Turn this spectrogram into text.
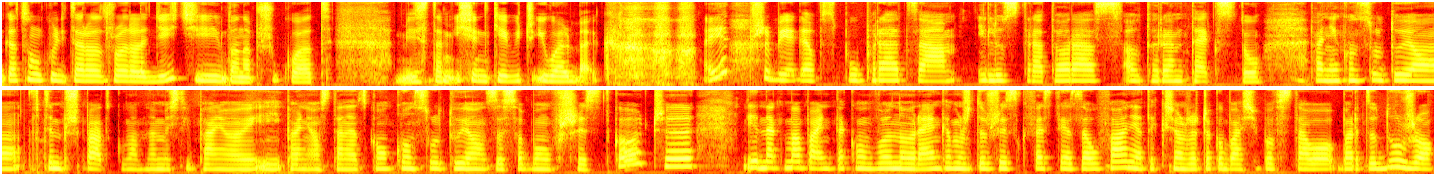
gatunku literatura dla dzieci, bo na przykład jest tam Isienkiewicz i Welbeck. A jak przebiega współpraca ilustratora z autorem tekstu? Panie konsultują, w tym przypadku mam na myśli panią i panią Stanecką, konsultują ze sobą wszystko, czy jednak ma pani taką wolną rękę? Może to już jest kwestia zaufania. Tych książeczek o Basi powstało bardzo dużo.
